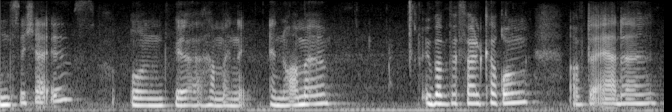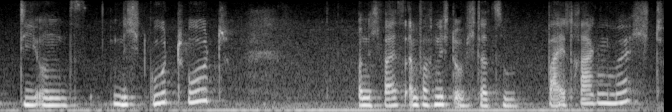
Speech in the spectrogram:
unsicher ist und wir haben eine enorme Überbevölkerung auf der Erde, die uns nicht gut tut und ich weiß einfach nicht, ob ich dazu beitragen möchte.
